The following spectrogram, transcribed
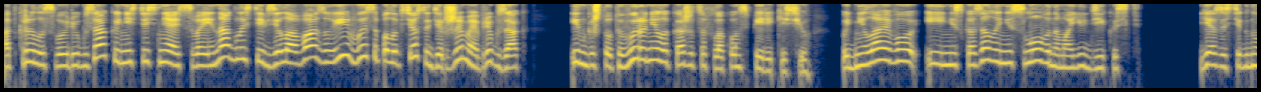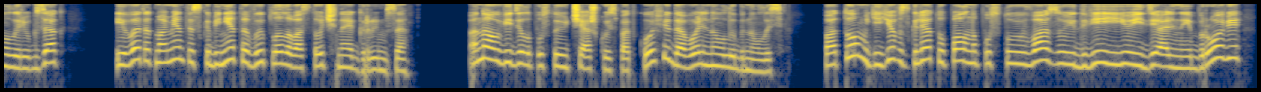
Открыла свой рюкзак и, не стесняясь своей наглости, взяла вазу и высыпала все содержимое в рюкзак. Инга что-то выронила, кажется, флакон с перекисью. Подняла его и не сказала ни слова на мою дикость. Я застегнула рюкзак, и в этот момент из кабинета выплыла восточная Грымза. Она увидела пустую чашку из-под кофе, довольно улыбнулась. Потом ее взгляд упал на пустую вазу, и две ее идеальные брови –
